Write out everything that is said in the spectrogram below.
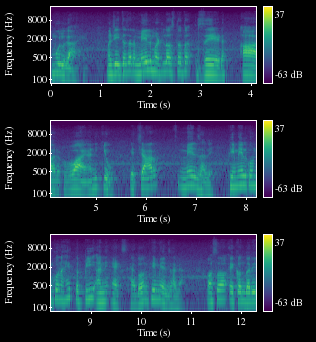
मुलगा आहे. म्हणजे इथं जर मेल म्हटलं असतं तर झेड आर वाय आणि क्यू हे चार मेल झाले. फिमेल कोण कोण आहेत? तर पी आणि एक्स. ह्या दोन फिमेल झाल्या. असं एकंदरीत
